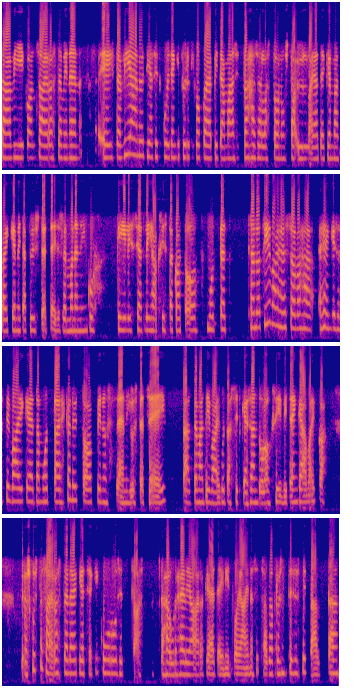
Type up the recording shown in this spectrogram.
tämä viikon sairastaminen ei sitä vienyt ja sitten kuitenkin pyrki koko ajan pitämään sit vähän sellaista tonusta yllä ja tekemään kaikkea mitä pystyy, ettei se semmoinen niinku fiilis sieltä lihaksista katoa. Mutta sanotaan, että siinä vaiheessa on vähän henkisesti vaikeaa, mutta ehkä nyt on oppinut sen just, että se ei välttämättä vaikuta sit kesän tuloksiin mitenkään, vaikka joskus sitä sairasteleekin, että sekin kuuluu sitten taas tähän urheilija-arkeen, että ei niitä voi aina sitten sataprosenttisesti välttää.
